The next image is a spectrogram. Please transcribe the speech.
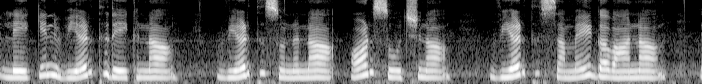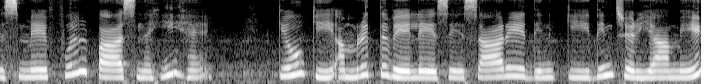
लेकिन व्यर्थ देखना, व्यर्थ सुनना और सोचना, व्यर्थ समय गंवाना, इसमें फुल पास नहीं है। क्योंकि अमृत वेले से सारे दिन की दिनचर्या में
